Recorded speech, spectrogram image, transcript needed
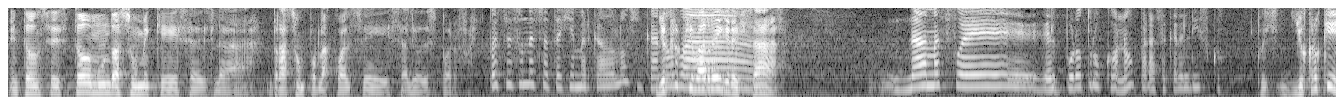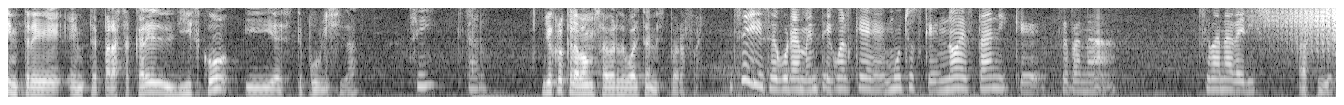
Entonces todo el mundo asume que esa es la razón por la cual se salió de Spotify. Pues es una estrategia mercadológica. Yo ¿no? creo que va a regresar. Nada más fue el puro truco, ¿no? Para sacar el disco. Pues yo creo que entre, entre para sacar el disco y este publicidad. Sí, claro. Yo creo que la vamos a ver de vuelta en Spotify. Sí, seguramente, igual que muchos que no están y que se van a se van a adherir. Así es.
